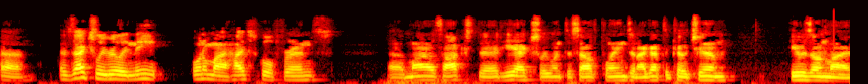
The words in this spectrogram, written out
Uh, it was actually really neat. One of my high school friends, uh, Miles Hockstead, he actually went to South Plains, and I got to coach him. He was on my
